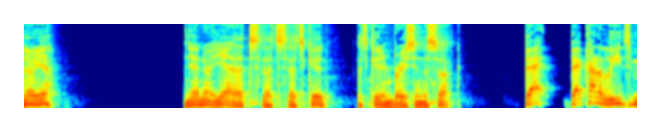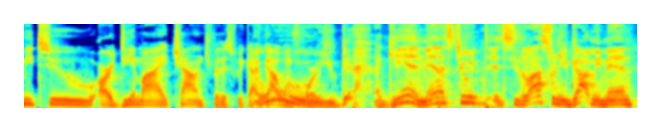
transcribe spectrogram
know, no, yeah, yeah, no, yeah. That's that's that's good. That's good. Embracing the suck. that that kind of leads me to our DMI challenge for this week. I've got one for you. You get, again, man. That's too. See, the last one you got me, man.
